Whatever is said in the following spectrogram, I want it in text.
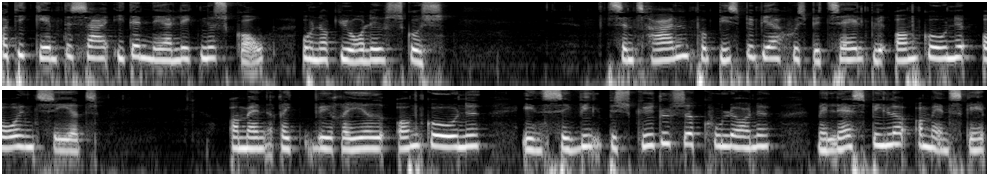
og de gemte sig i den nærliggende skov under Gjorlevs gods. Centralen på Bispebjerg Hospital blev omgående orienteret, og man rekvirerede omgående en civil beskyttelsekolonne med lastbiler og mandskab,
